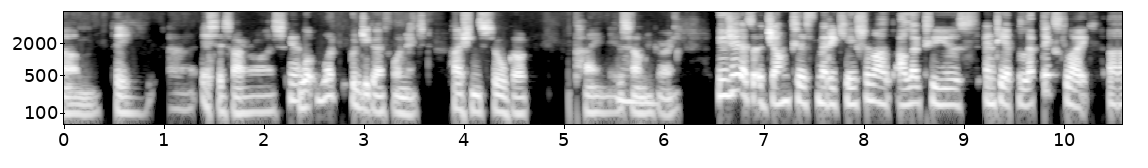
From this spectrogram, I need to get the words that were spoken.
um, the uh, SSRIs. Yeah. What what would you go for next? Patients still got pain to some mm. degree. Usually, as adjunctive medication, I, I like to use anti-epileptics like uh,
